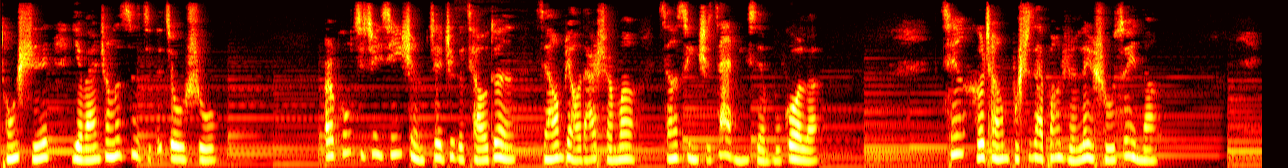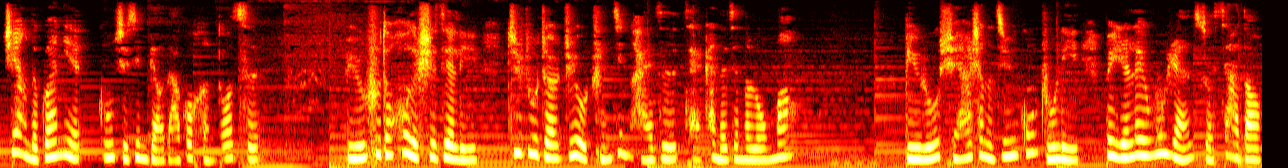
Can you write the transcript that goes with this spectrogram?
同时也完成了自己的救赎。而宫崎骏先生借这个桥段想要表达什么，相信是再明显不过了。千何尝不是在帮人类赎罪呢？这样的观念，宫崎骏表达过很多次，比如树洞后的世界里居住着只有纯净孩子才看得见的龙猫，比如悬崖上的金鱼公主里被人类污染所吓到，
